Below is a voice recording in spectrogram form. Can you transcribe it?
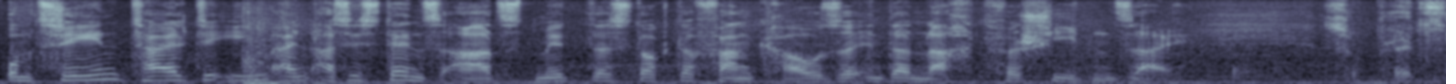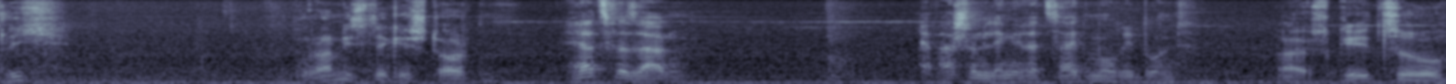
Um zehn teilte ihm ein Assistenzarzt mit, dass Dr. Fankhauser in der Nacht verschieden sei. So plötzlich? Woran ist er gestorben? Herzversagen. Er war schon längere Zeit moribund. Es geht so.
